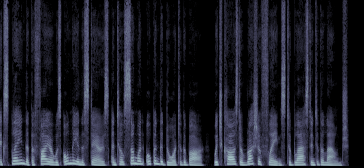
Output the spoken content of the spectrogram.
explained that the fire was only in the stairs until someone opened the door to the bar, which caused a rush of flames to blast into the lounge.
